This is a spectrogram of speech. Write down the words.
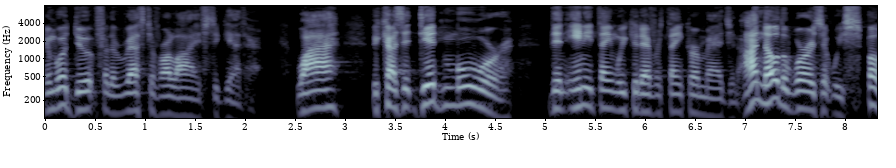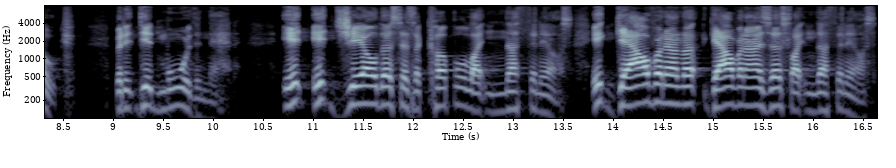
And we'll do it for the rest of our lives together. Why? Because it did more than anything we could ever think or imagine. I know the words that we spoke, but it did more than that. It, it jailed us as a couple like nothing else. It galvanized, us like nothing else.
